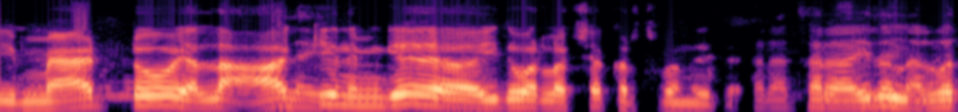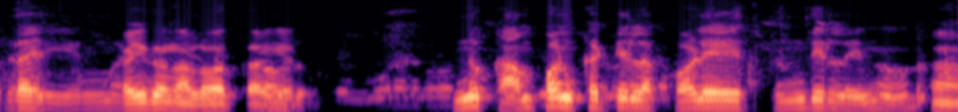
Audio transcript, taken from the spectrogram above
ಈ ಮ್ಯಾಟ್ ಎಲ್ಲ ಹಾಕಿ. ನಿಮ್ಗೆ ಐದೂವರೆ ಲಕ್ಷ ಖರ್ಚು ಬಂದೈತೆ. ಸರ್ ಐದು ನಲ್ವತ್ತೈದು. ಐದು ನಲ್ವತ್ತಾಗಿದೆ ಇನ್ನು ಕಾಂಪೌಂಡ್ ಕಟ್ಟಿಲ್ಲ ಕೋಳಿ ತಂದಿಲ್ಲ ಇನ್ನು. ಹಾ.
